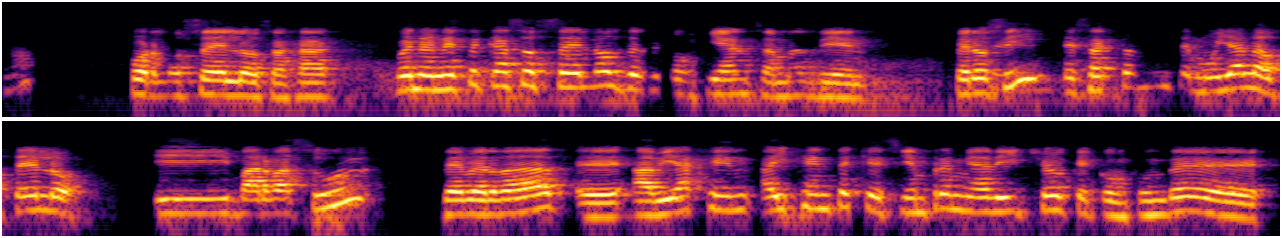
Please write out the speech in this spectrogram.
¿no? Por los celos, ajá. Bueno, en este caso celos de confianza, más bien. Pero sí, exactamente, muy a la Otelo. Y Barba Azul, de verdad, eh, había gen hay gente que siempre me ha dicho que confunde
